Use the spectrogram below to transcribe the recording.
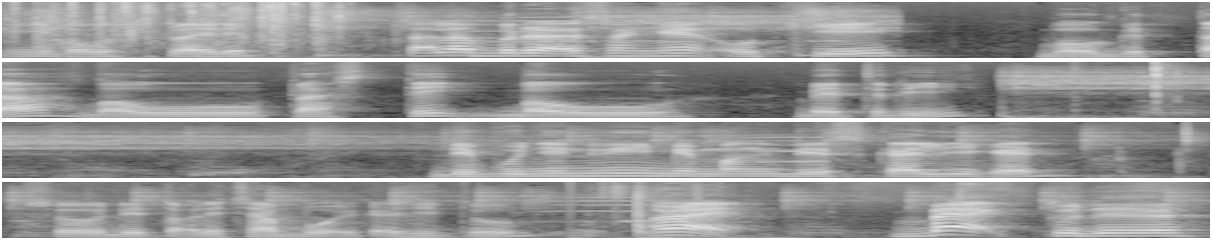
Ini power supply dia. Taklah berat sangat. Okey. Bau getah, bau plastik, bau bateri. Dia punya ni memang dia sekali kan? So dia tak boleh cabut dekat situ. Alright Back to the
